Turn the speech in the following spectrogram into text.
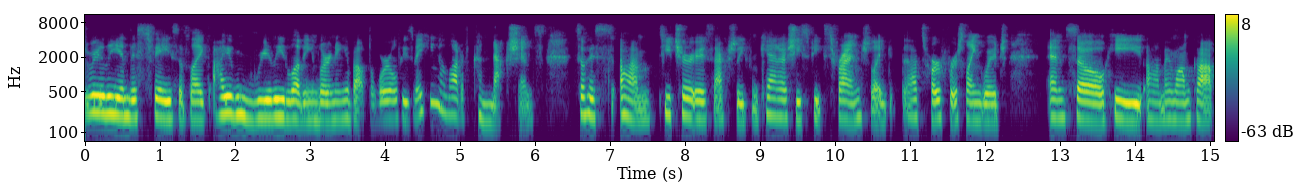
really in this phase of like, I'm really loving learning about the world. He's making a lot of connections. So his um, teacher is actually from Canada. She speaks French, like that's her first language. And so he, uh, my mom got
